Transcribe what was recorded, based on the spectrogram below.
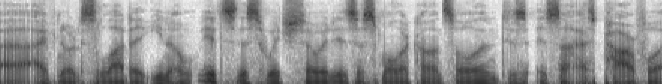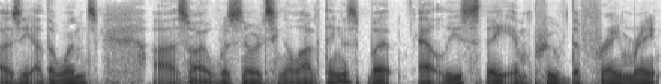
Uh, I've noticed a lot of, you know, it's the Switch, so it is a smaller console and it's not as powerful as the other ones. Uh, so I was noticing a lot of things, but at least they improved the frame rate.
